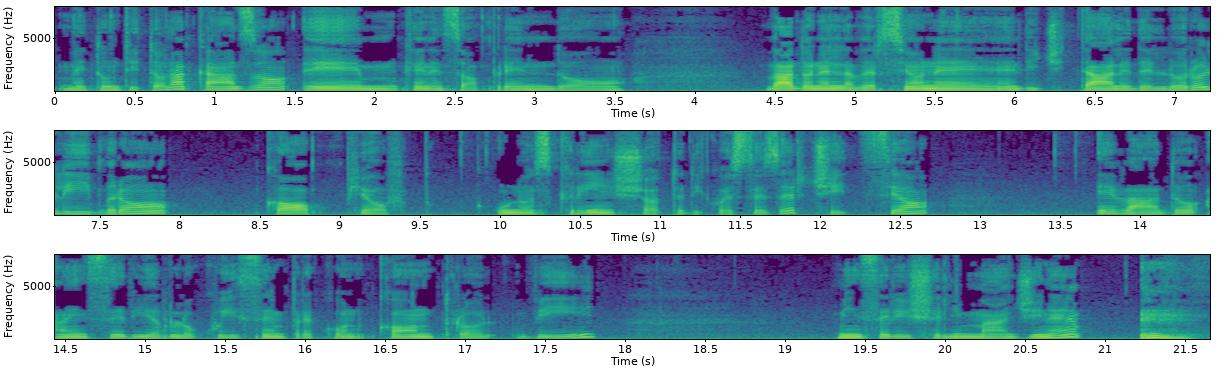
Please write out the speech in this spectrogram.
Metto un titolo a caso e mm, che ne so prendo vado nella versione digitale del loro libro copio uno screenshot di questo esercizio e vado a inserirlo qui sempre con CTRL V. Mi inserisce l'immagine.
